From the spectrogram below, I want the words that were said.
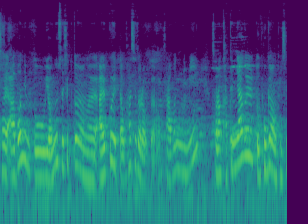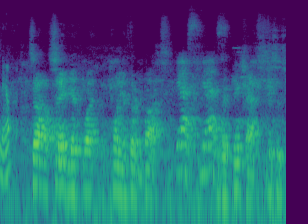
저희 아버님도 역류성 식도염을 앓고 있다고 하시더라고요. 그래서 아버님이 저랑 같은 약을 또 복용하고 계시네요. So I'll save you what twenty or thirty bucks. Yes, yes. I think that's this is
